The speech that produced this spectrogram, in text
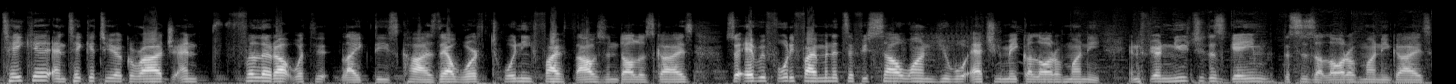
take it and take it to your garage and fill it up with like these cars. They are worth $25,000 guys. So every 45 minutes if you sell one you will actually make a lot of money. And if you're new to this game this is a lot of money guys.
